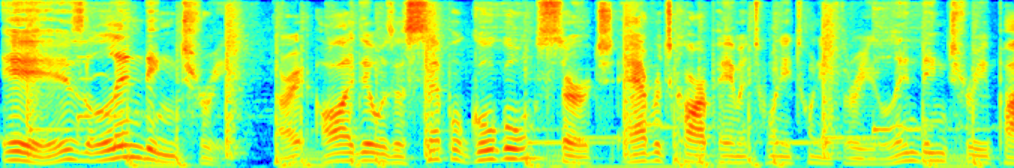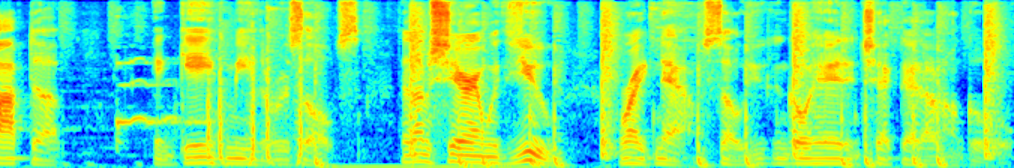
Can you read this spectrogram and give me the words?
is Lending Tree. All right, all I did was a simple Google search, average car payment 2023. Lending Tree popped up and gave me the results that I'm sharing with you right now. So you can go ahead and check that out on Google.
